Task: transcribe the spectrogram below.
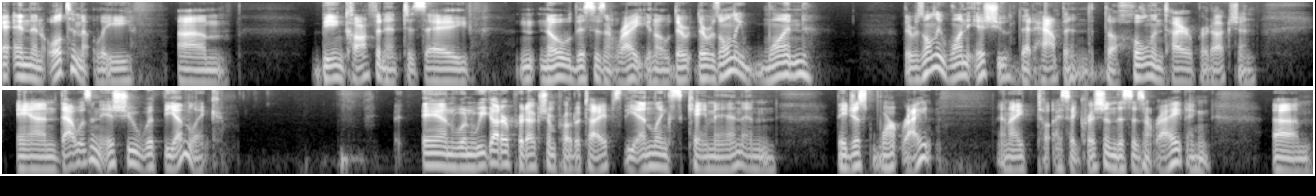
A- and, then ultimately um, being confident to say, "No, this isn't right." You know, there there was only one there was only one issue that happened the whole entire production, and that was an issue with the end link. And when we got our production prototypes, the end links came in and they just weren't right. And I said, Christian, this isn't right. And um,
